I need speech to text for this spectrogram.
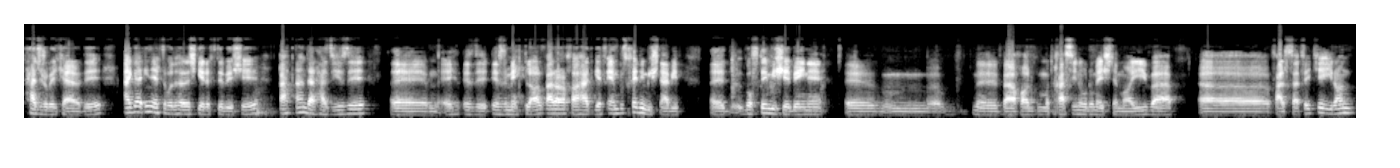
تجربه کرده. اگر این ارتباطات ازش گرفته بشه قطعا در حزیز از محلال قرار خواهد گرفت. امروز خیلی میشنوید. گفته میشه بین به حال متخصصین علوم اجتماعی و فلسفه که ایران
